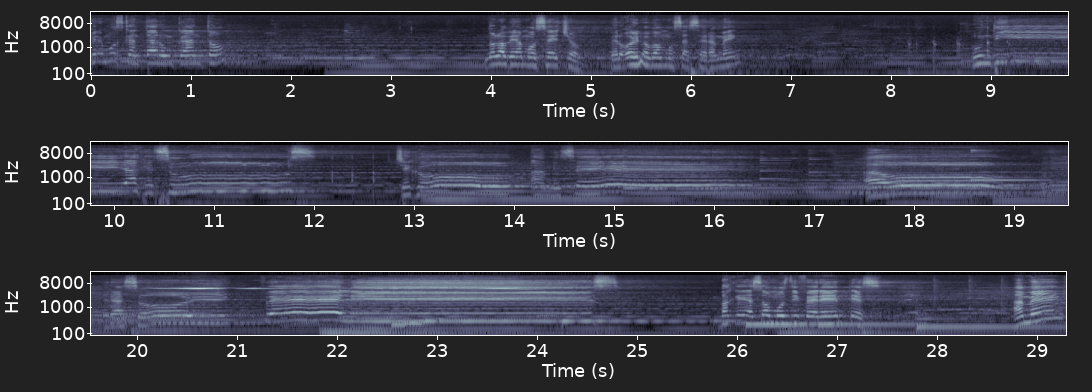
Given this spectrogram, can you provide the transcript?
Queremos cantar un canto. No lo habíamos hecho, pero hoy lo vamos a hacer, amén. Un día Jesús llegó a mi ser. Ahora soy feliz. Va que ya somos diferentes. Amén.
